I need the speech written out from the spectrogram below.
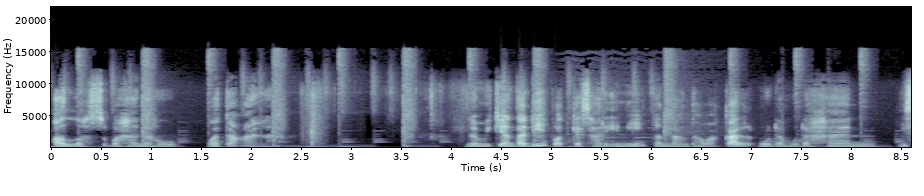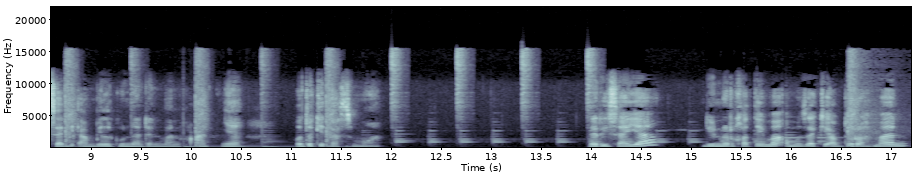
Allah Subhanahu wa Ta'ala. Demikian tadi podcast hari ini tentang tawakal. Mudah-mudahan bisa diambil guna dan manfaatnya untuk kita semua. Dari saya, Dinur Khotimah Amuzaki Abdurrahman.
